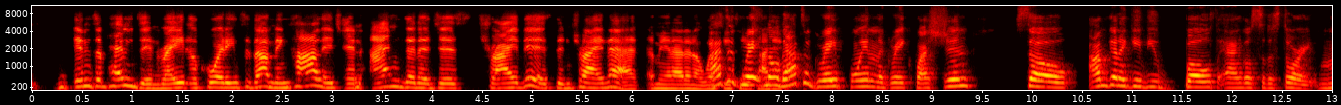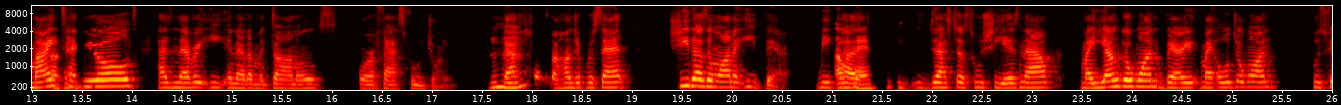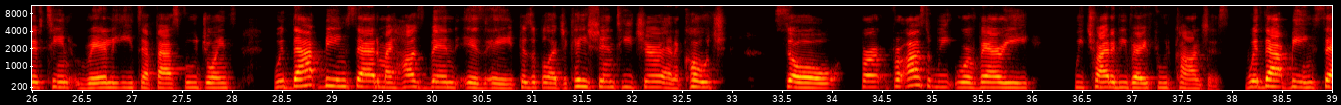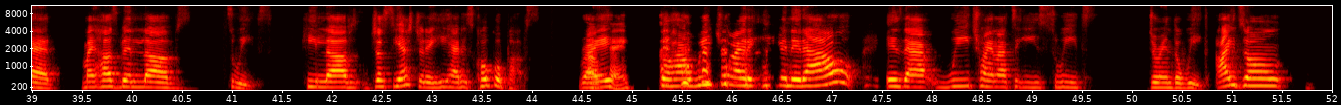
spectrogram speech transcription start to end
independent right according to them in college and i'm gonna just try this and try that i mean i don't know that's a great no it? that's a great point and a great question so i'm gonna give you both angles to the story my 10 okay. year old has never eaten at a mcdonald's or a fast food joint mm-hmm. that's 100% she doesn't want to eat there because okay. that's just who she is now my younger one very my older one who's 15 rarely eats at fast food joints with that being said, my husband is a physical education teacher and a coach. So for, for us, we, we're very, we try to be very food conscious. With that being said, my husband loves sweets. He loves, just yesterday, he had his Cocoa Puffs, right? Okay. so how we try to even it out is that we try not to eat sweets during the week. I don't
